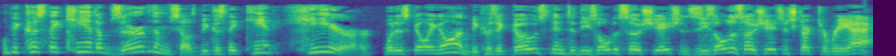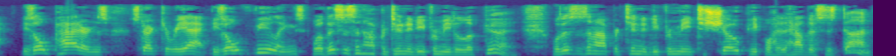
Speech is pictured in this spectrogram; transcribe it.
Well, because they can't observe themselves, because they can't hear what is going on, because it goes into these old associations. These old associations start to react. These old patterns start to react. These old feelings, well, this is an opportunity for me to look good. Well, this is an opportunity for me to show people how this is done.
